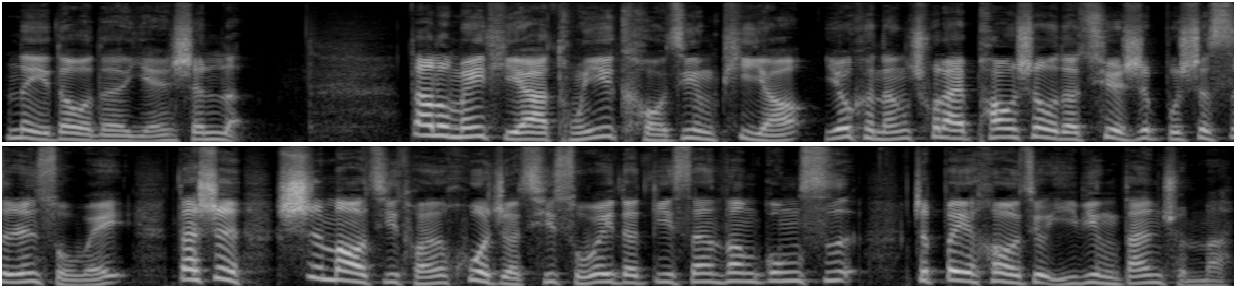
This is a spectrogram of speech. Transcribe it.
内斗的延伸了。大陆媒体啊，统一口径辟谣，有可能出来抛售的确实不是私人所为，但是世贸集团或者其所谓的第三方公司，这背后就一定单纯吗？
